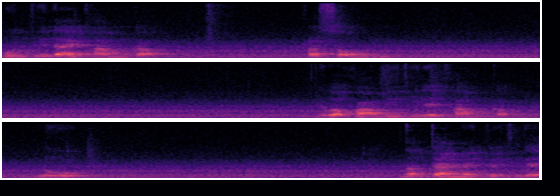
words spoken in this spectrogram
บุญที่ได้ทำกับพระสงฆ์ หรือว่าความดีที่ได้ทำกับลูก น้ำใจในเกิดที่ได้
